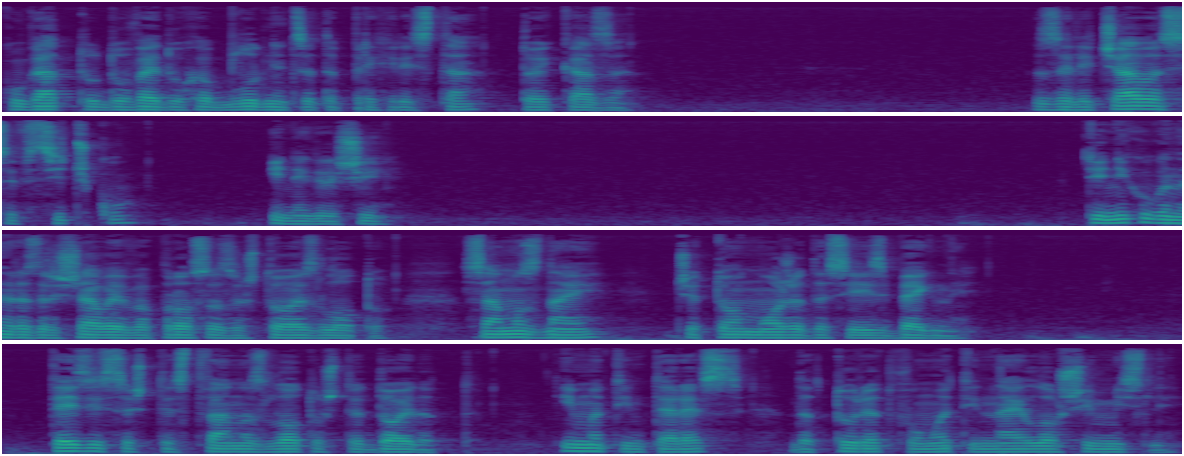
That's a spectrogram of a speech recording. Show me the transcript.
Когато доведоха блудницата при Христа, той каза Заличава се всичко и не греши. Ти никога не разрешавай въпроса защо е злото, само знай, че то може да се избегне. Тези същества на злото ще дойдат, имат интерес да турят в ума ти най-лоши мисли.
